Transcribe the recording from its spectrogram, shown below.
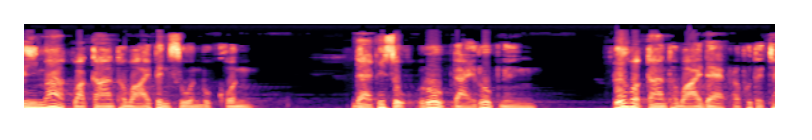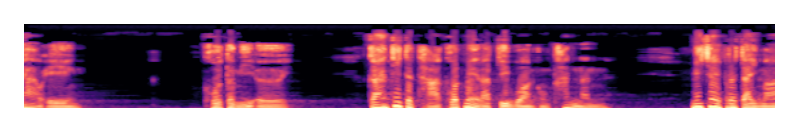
มีมากกว่าการถวายเป็นส่วนบุคคล แด่พิสุรูปใดรูปหนึ่ง หรือว่าการถวายแด่พระพุทธเจ้าเอง โคตมีเอ่ยการที่ตถาคตไม่รับจีวรของท่านนั้น ไม่ใช่พระใจไม้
